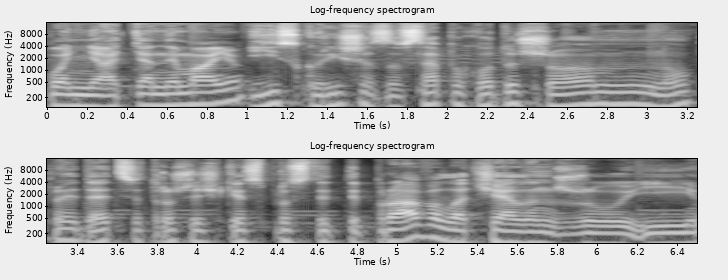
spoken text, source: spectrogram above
поняття не маю. І скоріше за все, походу, що ну прийдеться трошечки спростити правила челенджу і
